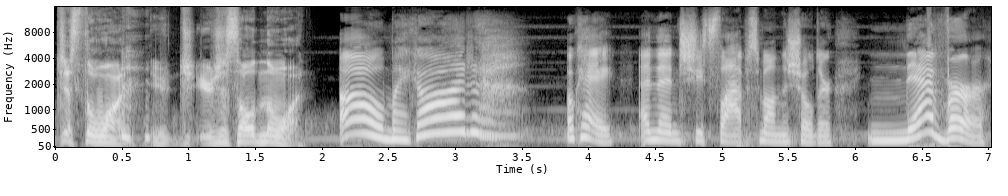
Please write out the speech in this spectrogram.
just the one. You're, you're just holding the one. Oh my god. Okay, and then she slaps him on the shoulder. Never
